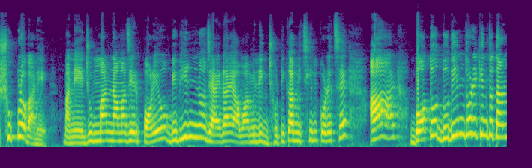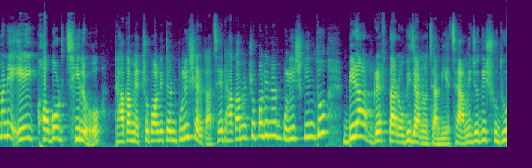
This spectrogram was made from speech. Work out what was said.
শুক্রবারে মানে জুম্মার নামাজের পরেও বিভিন্ন জায়গায় আওয়ামী লীগ ঝটিকা মিছিল করেছে। আর গত দুদিন ধরে কিন্তু তার মানে এই খবর ছিল ঢাকা মেট্রোপলিটন পুলিশের কাছে। ঢাকা মেট্রোপলিটন পুলিশ কিন্তু বিরাট গ্রেফতার অভিযানও চালিয়েছে। আমি যদি শুধু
